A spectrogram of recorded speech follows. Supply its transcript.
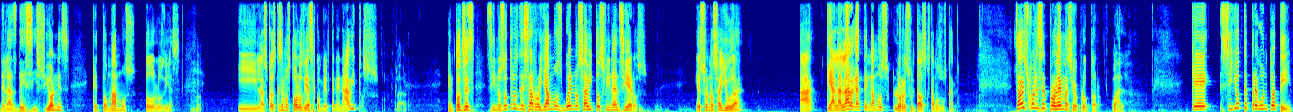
de las decisiones que tomamos todos los días. Y las cosas que hacemos todos los días se convierten en hábitos. Claro. Entonces, si nosotros desarrollamos buenos hábitos financieros, eso nos ayuda a que a la larga tengamos los resultados que estamos buscando. ¿Sabes cuál es el problema, señor productor? ¿Cuál? Que si yo te pregunto a ti,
